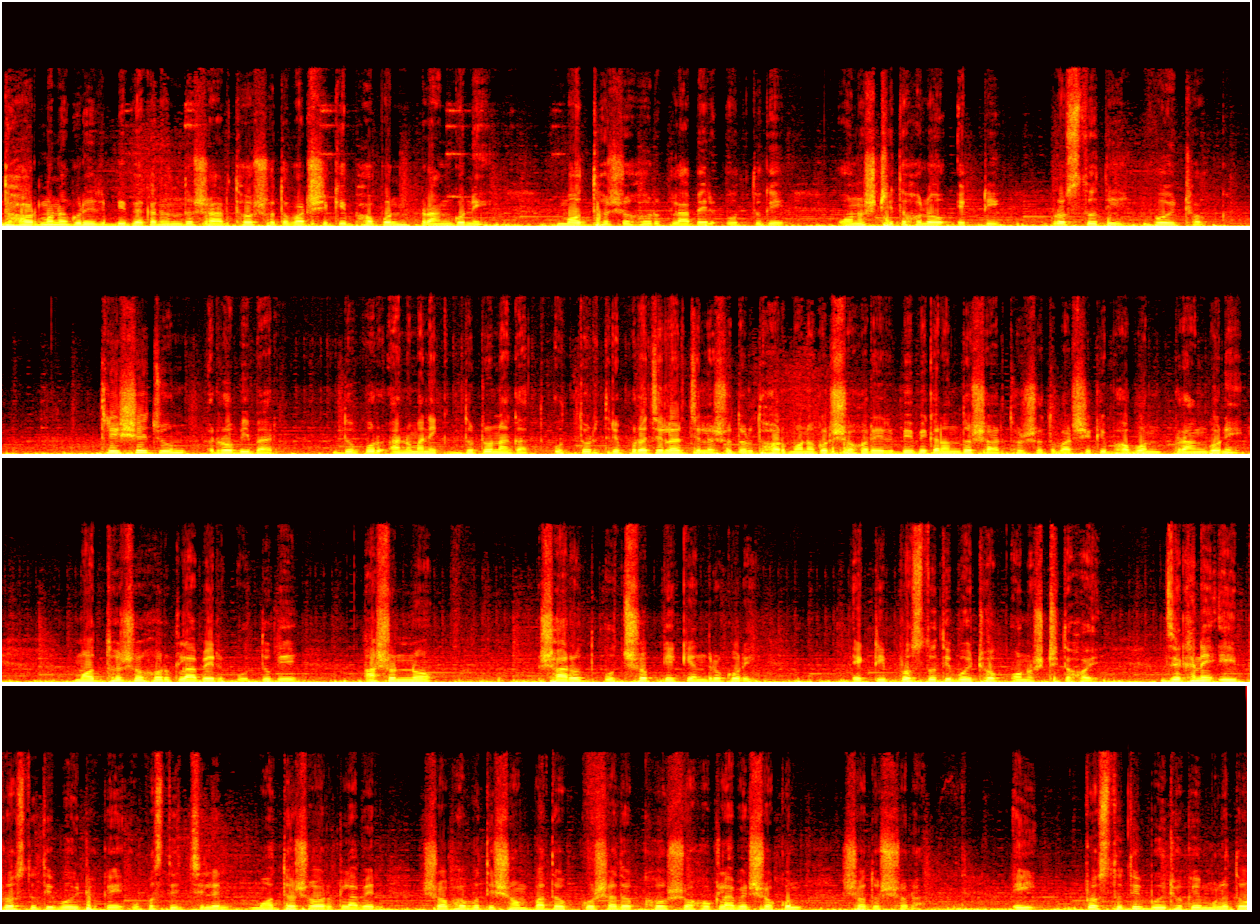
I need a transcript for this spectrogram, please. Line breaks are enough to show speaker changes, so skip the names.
ধর্মনগরের বিবেকানন্দ সার্ধ শতবার্ষিকী ভবন প্রাঙ্গণে মধ্য শহর ক্লাবের উদ্যোগে অনুষ্ঠিত হলো একটি প্রস্তুতি বৈঠক। ত্রিশে জুন রবিবার দুপুর আনুমানিক দুটো নাগাদ উত্তর ত্রিপুরা জেলার জেলা সদর ধর্মনগর শহরের বিবেকানন্দ সার্ধ শতবার্ষিকী ভবন প্রাঙ্গণে মধ্য শহর ক্লাবের উদ্যোগে আসন্ন শারদ উৎসবকে কেন্দ্র করে একটি প্রস্তুতি বৈঠক অনুষ্ঠিত হয়। যেখানে এই প্রস্তুতি বৈঠকে উপস্থিত ছিলেন মধ্য শহর ক্লাবের সভাপতি সম্পাদক, কোষাধ্যক্ষ সহ ক্লাবের সকল সদস্যরা। এই প্রস্তুতি বৈঠকে মূলত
